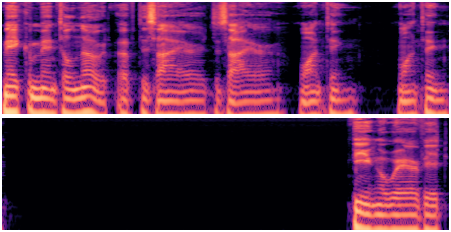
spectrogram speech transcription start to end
make a mental note of desire, desire, wanting, wanting. Being aware of it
